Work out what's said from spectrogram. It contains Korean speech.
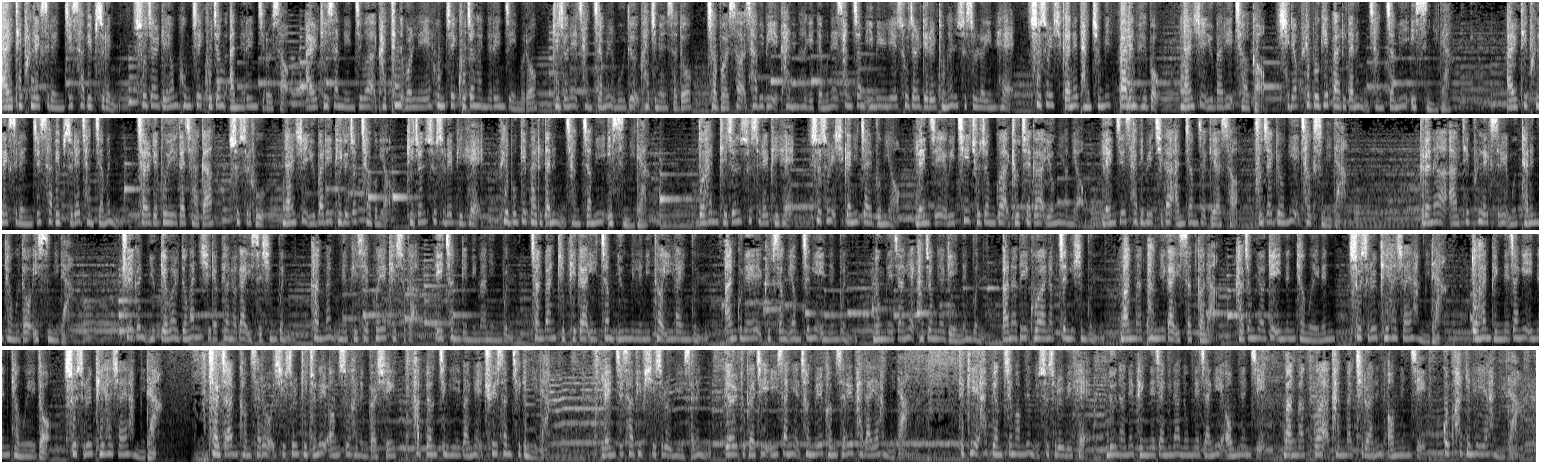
RT 플렉스 렌즈 삽입술은 소절개용 홍채 고정 안내 렌즈로서 RT산 렌즈와 같은 원래의 홍채 고정 안내 렌즈이므로 기존의 장점을 모두 가지면서도 접어서 삽입이 가능하기 때문에 3.2mm의 소절개를 통한 수술로 인해 수술 시간의 단축 및 빠른 회복, 난실 유발이 적어 시력 회복이 빠르다는 장점이 있습니다. RT 플렉스 렌즈 삽입술의 장점은 절개 부위가 작아 수술 후 난실 유발이 비교적 적으며 기존 수술에 비해 회복이 빠르다는 장점이 있습니다. 또한 기존 수술에 비해 수술 시간이 짧으며 렌즈의 위치 조정과 교체가 용이하며 렌즈 삽입 위치가 안정적이어서 부작용이 적습니다. 그러나 RT플렉스를 못하는 경우도 있습니다. 최근 6개월 동안 시력 변화가 있으신 분, 각막 내피 세포의 개수가 2,000개 미만인 분, 전방 깊이가 2.6mm 이하인 분, 안구내에 급성 염증이 있는 분, 녹내장에 가족력이 있는 분, 안압이 고안압증이신 분, 망막 방위가 있었거나 가족력이 있는 경우에는 수술을 피하셔야 합니다. 또한 백내장이 있는 경우에도 수술을 피하셔야 합니다. 철저한 검사로 시술 기준을 엄수하는 것이 합병증 예방의 최선책입니다. 렌즈 삽입 시술을 위해서는 12가지 이상의 정밀 검사를 받아야 합니다. 특히 합병증 없는 수술을 위해 눈 안에 백내장이나 녹내장이 없는지, 망막과 각막 질환은 없는지 꼭 확인해야 합니다.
